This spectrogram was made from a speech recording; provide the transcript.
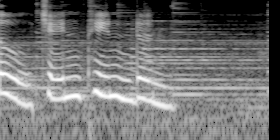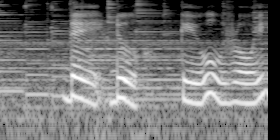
từ trên thiên đình để được kiểu rồi.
